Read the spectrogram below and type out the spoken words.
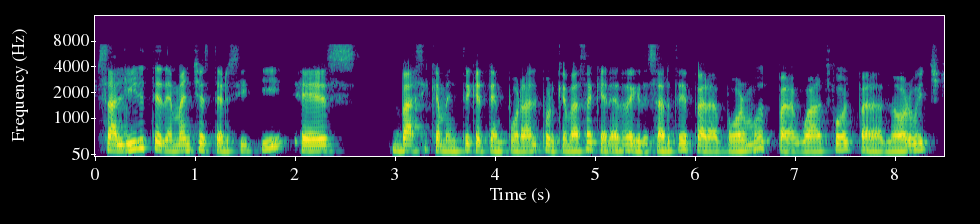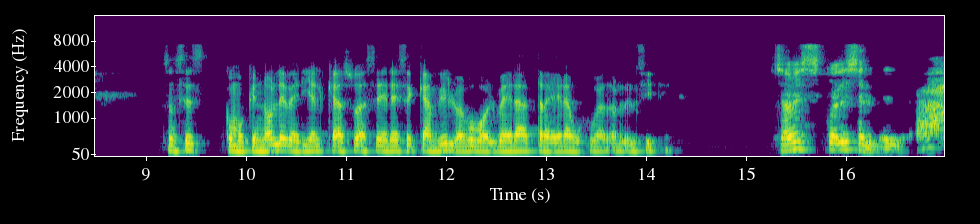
salirte de Manchester City es básicamente que temporal porque vas a querer regresarte para Bournemouth, para Watford, para Norwich. Entonces, como que no le vería el caso hacer ese cambio y luego volver a traer a un jugador del City. ¿Sabes cuál es el...? el- ah.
